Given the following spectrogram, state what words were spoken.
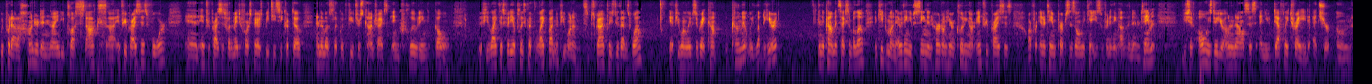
We put out 190 plus stocks, uh, entry prices for, and entry prices for the major forex pairs, BTC crypto, and the most liquid futures contracts, including gold. If you like this video, please click the like button. If you want to subscribe, please do that as well. If you want to leave us a great com comment, we'd love to hear it in the comment section below. And keep in mind, everything you've seen and heard on here, including our entry prices, are for entertainment purposes only. Can't use them for anything other than entertainment. You should always do your own analysis, and you definitely trade at your own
